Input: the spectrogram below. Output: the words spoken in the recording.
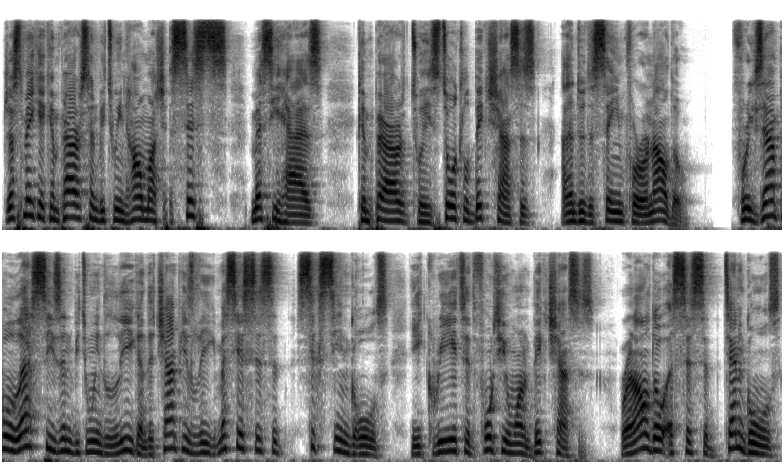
Just make a comparison between how much assists Messi has compared to his total big chances and do the same for Ronaldo. For example, last season between the league and the Champions League, Messi assisted 16 goals, he created 41 big chances. Ronaldo assisted 10 goals,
